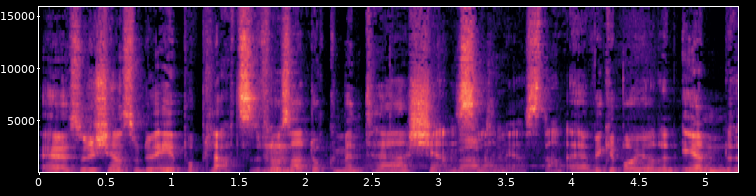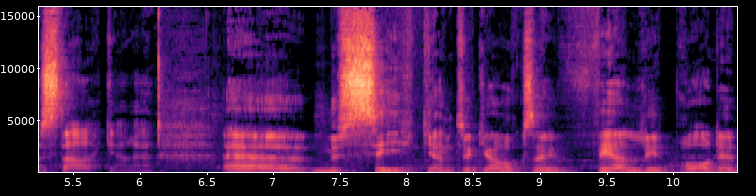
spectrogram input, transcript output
Eh, Så det känns som du är på plats, du får Mm. så här dokumentärkänsla nästan. eh, Vilket bara gör den ännu starkare. Eh, musiken tycker jag också är väldigt bra, det,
